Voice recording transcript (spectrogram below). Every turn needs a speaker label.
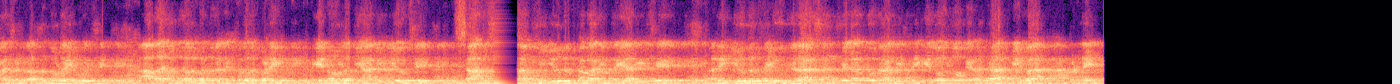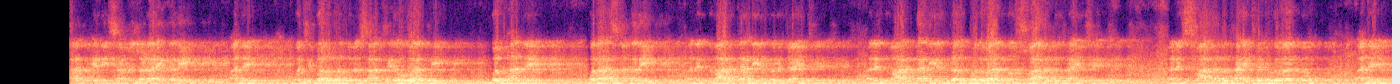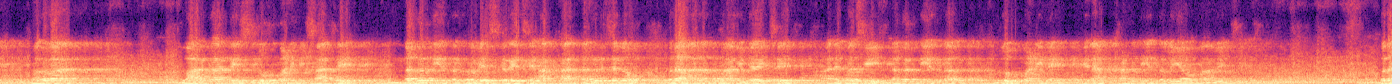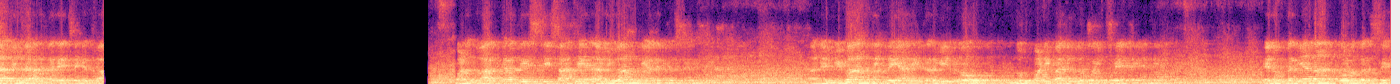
Speaker 1: પાછળ રથ દોડાયો છે. આ બાજુ બલભદ્રને ખબર પડી. એનો રથ આવી ગયો છે. સામ સામું યુદ્ધ થવાની તૈયારી છે. અને યુદ્ધ થયું. જરાસંઘ પહેલા તો રાજી થઈ ગયેલો હતો કે અઢારમી વાર આપણને એની સામે લડાઈ કરી અને પછી બલભદ્ર સાથે હોવાથી બધાને પરાસ્ત કરી અને દ્વારકાની અંદર જાય છે. અને દ્વારકાની અંદર ભગવાનનું સ્વાગત થાય છે. અને સ્વાગત થાય છે ભગવાનનું અને ભગવાન દ્વારકાધીશ રૂપમણીની સાથે નગરની અંદર પ્રવેશ કરે છે. આખા નગરજનો બધા આનંદમાં આવી જાય છે. અને પછી નગરની અંદર રૂપમણીને એના ખંડની અંદર લઈ આવવામાં આવે છે. બધા વિચાર કરે છે કે પણ દ્વારકાધીશની સાથે એના વિવાહ ક્યારે થશે? અને વિવાહની તૈયારી કરવી તો રૂકમણી બાજુ તો કોઈ છે એનું કન્યાદાન કોણ કરશે?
